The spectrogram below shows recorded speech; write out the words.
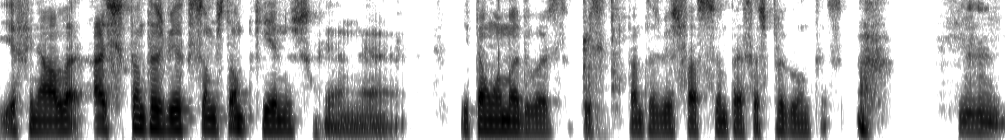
e afinal acho que tantas vezes que somos tão pequenos que, uh, e tão amadores, por isso que tantas vezes faço sempre essas perguntas. Uhum.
